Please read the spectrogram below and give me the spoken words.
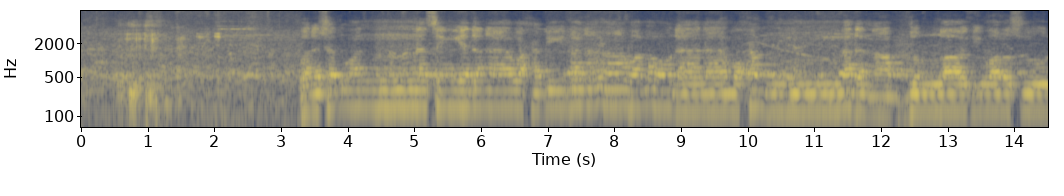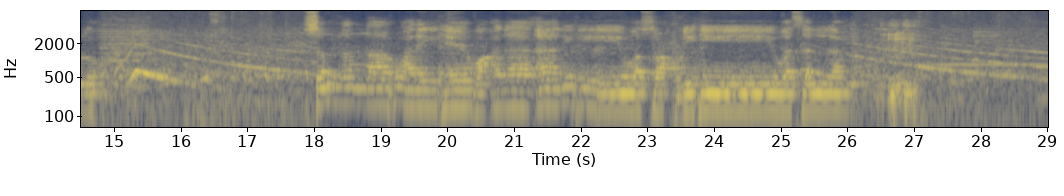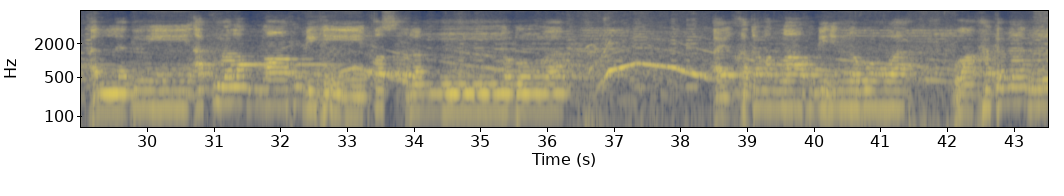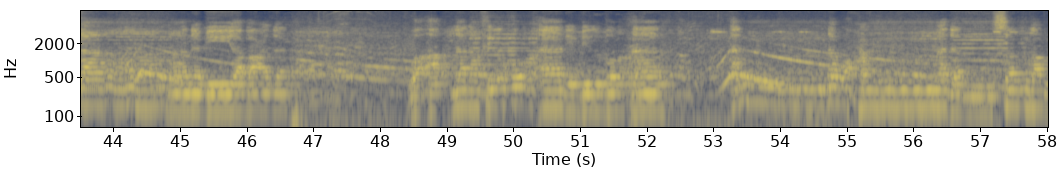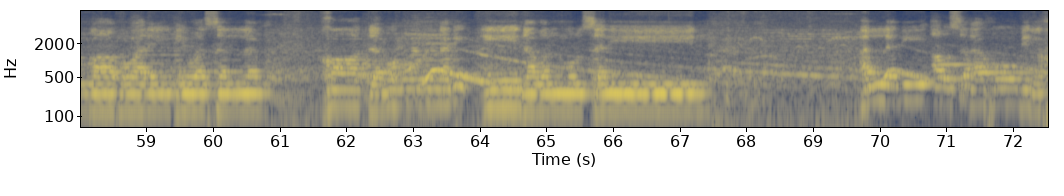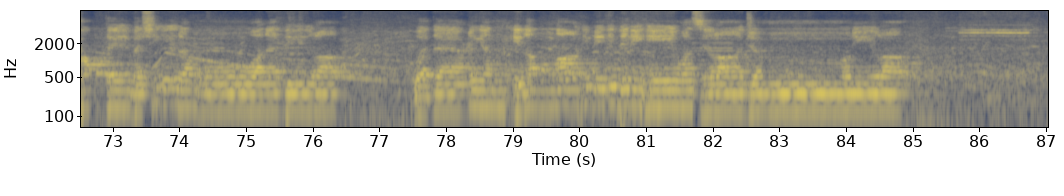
ونشهد أن سيدنا وحبيبنا ومولانا محمدا عبد الله ورسوله. صلى الله عليه وعلى آله وصحبه وسلم. الذي أكمل الله به قصر النبوة أي ختم الله به النبوة وحكم لا نبي بعده وأعلن في القرآن بالبرهان أن محمدا صلى الله عليه وسلم. خاتم النبيين والمرسلين. الذي أرسله بالحق بشيرا ونذيرا وداعيا إلى الله بإذنه وسراجا منيرا.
